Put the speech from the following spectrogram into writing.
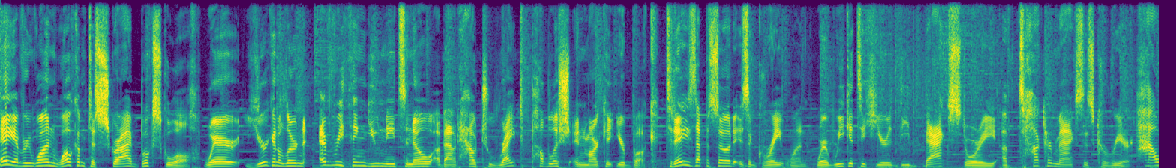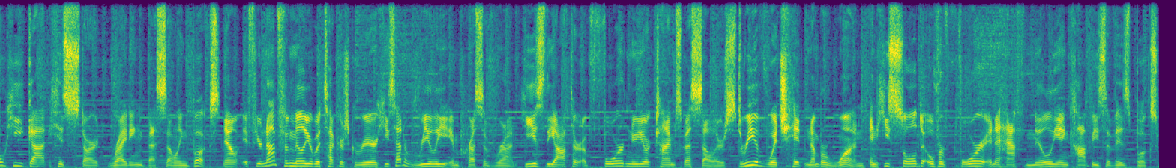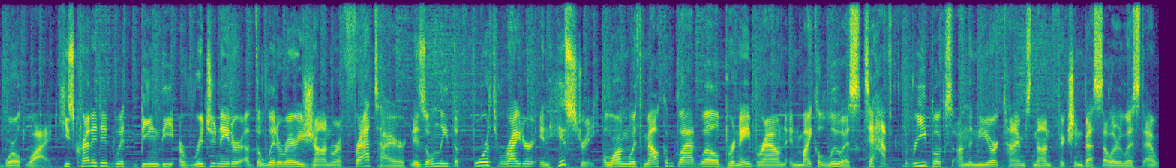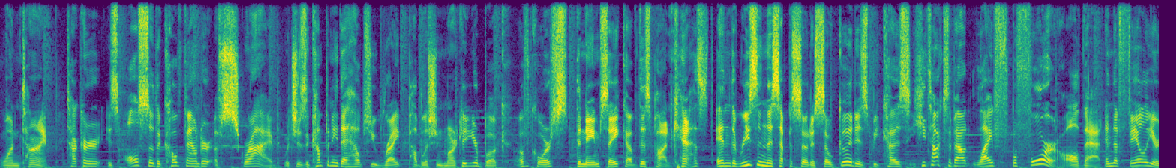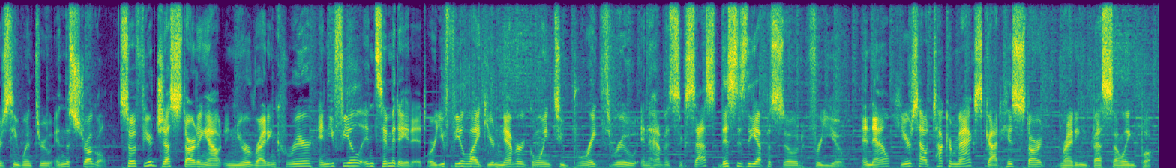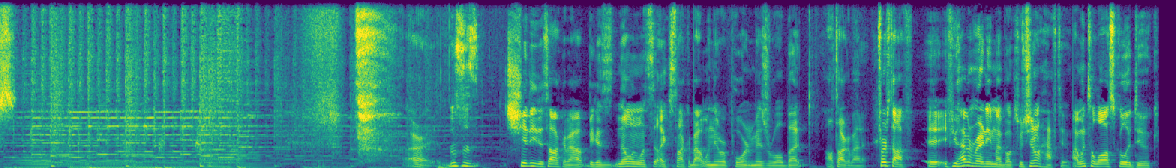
Hey everyone, welcome to Scribe Book School, where you're going to learn everything you need to know about how to write, publish, and market your book. Today's episode is a great one where we get to hear the backstory of Tucker Max's career, how he got his start writing best selling books. Now, if you're not familiar with Tucker's career, he's had a really impressive run. He is the author of four New York Times bestsellers, three of which hit number one, and he sold over four and a half million copies copies of his books worldwide. He's credited with being the originator of the literary genre fratire and is only the fourth writer in history, along with Malcolm Gladwell, Brene Brown, and Michael Lewis, to have three books on the New York Times nonfiction bestseller list at one time. Tucker is also the co founder of Scribe, which is a company that helps you write, publish, and market your book, of course, the namesake of this podcast. And the reason this episode is so good is because he talks about life before all that and the failures he went through and the struggle. So if you're just starting out in your writing career and you feel intimidated or you feel like you're never going to break through and have a success, this is the episode for you. And now, here's how Tucker Max got his start writing best selling books All right, this is shitty to talk about because no one wants to like to talk about when they were poor and miserable, but I'll talk about it. First off, if you haven't read any of my books, which you don't have to, I went to law school at Duke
